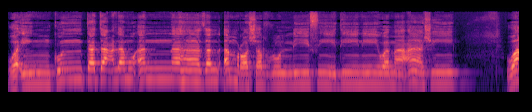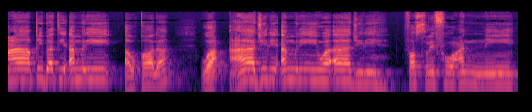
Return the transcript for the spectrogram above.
وإن كنت تعلم أن هذا الأمر شر لي في ديني ومعاشي وعاقبة أمري أو قال وعاجل أمري وآجله فاصرفه عني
